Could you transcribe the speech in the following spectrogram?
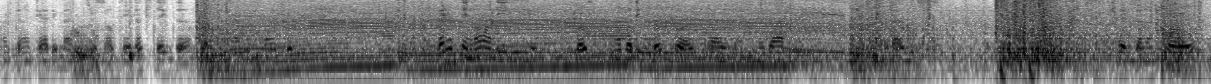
Not gonna carry bandages. Okay, let's take the. Apparently nobody close to, nobody close to us has any medallions. That's they're gonna show.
